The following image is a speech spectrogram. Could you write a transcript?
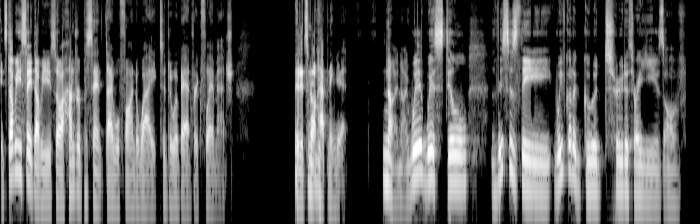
It's WCW, so 100% they will find a way to do a bad Ric Flair match. But it's not Yeah. happening yet. No, no, we're we're still. This is the we've got a good two to three years of.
